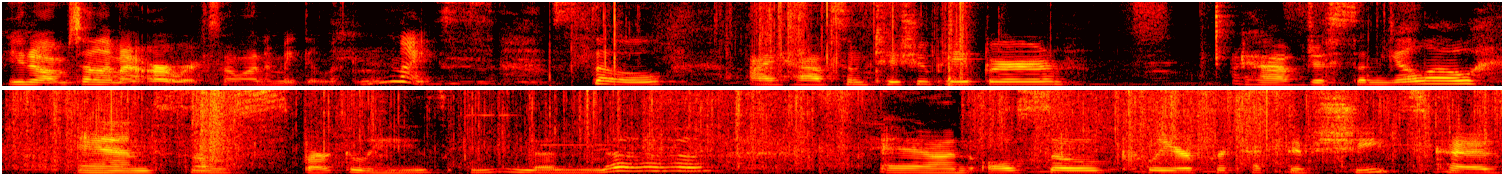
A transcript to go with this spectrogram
you know, I'm selling my artwork, so I want to make it look nice. So I have some tissue paper, I have just some yellow and some sparklies. Ooh la la. And also clear protective sheets because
